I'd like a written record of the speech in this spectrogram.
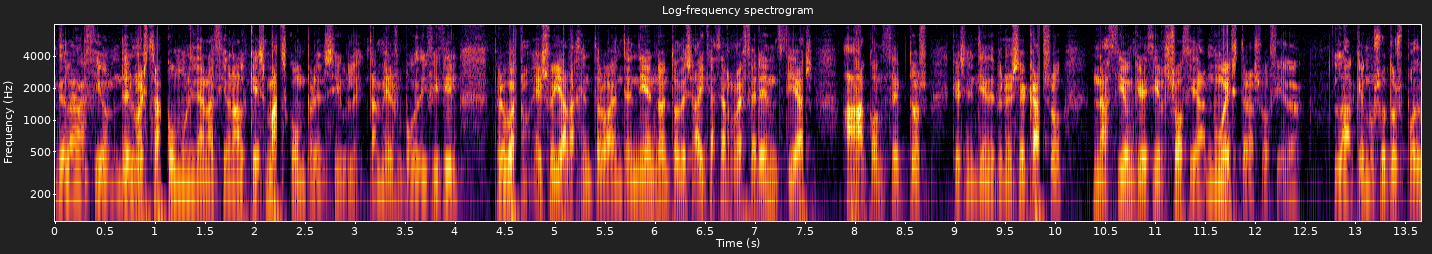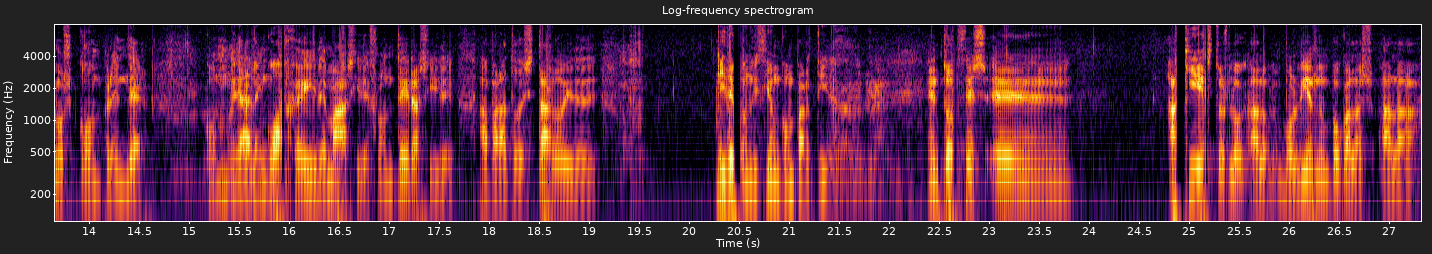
de la nación, de nuestra comunidad nacional, que es más comprensible. También es un poco difícil, pero bueno, eso ya la gente lo va entendiendo, entonces hay que hacer referencias a conceptos que se entienden, pero en ese caso, nación quiere decir sociedad, nuestra sociedad, la que nosotros podemos comprender comunidad de lenguaje y demás, y de fronteras, y de aparato de Estado, y de, y de condición compartida. Entonces, eh, aquí esto es lo, volviendo un poco a las, a, la,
